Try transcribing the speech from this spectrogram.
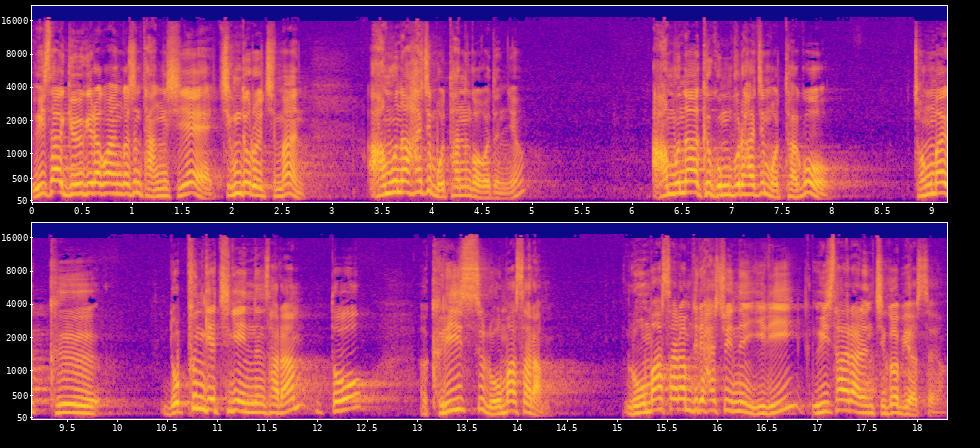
의사 교육이라고 하는 것은 당시에 지금도 그렇지만 아무나 하지 못하는 거거든요. 아무나 그 공부를 하지 못하고 정말 그 높은 계층에 있는 사람 또 그리스 로마 사람 로마 사람들이 할 수 있는 일이 의사라는 직업이었어요.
